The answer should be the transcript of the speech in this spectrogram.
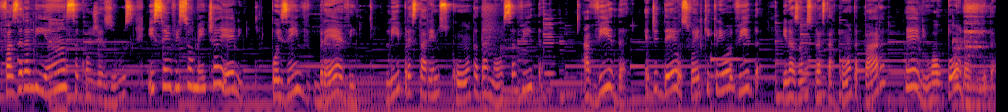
fazer aliança com Jesus e servir somente a Ele, pois em breve lhe prestaremos conta da nossa vida. A vida é de Deus, foi Ele que criou a vida e nós vamos prestar conta para Ele, o autor da vida.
